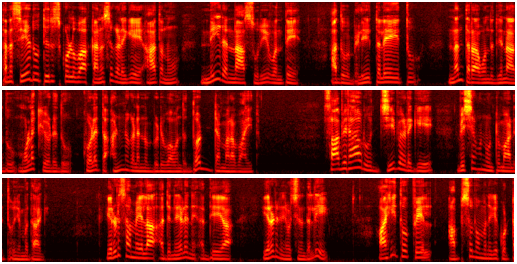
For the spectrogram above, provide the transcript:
ತನ್ನ ಸೇಡು ತೀರಿಸಿಕೊಳ್ಳುವ ಕನಸುಗಳಿಗೆ ಆತನು ನೀರನ್ನು ಸುರಿಯುವಂತೆ ಅದು ಬೆಳೆಯುತ್ತಲೇ ಇತ್ತು. ನಂತರ ಒಂದು ದಿನ ಅದು ಮೊಳಕೆಯೊಡೆದು ಕೊಳೆತ ಹಣ್ಣುಗಳನ್ನು ಬಿಡುವ ಒಂದು ದೊಡ್ಡ ಮರವಾಯಿತು. ಸಾವಿರಾರು ಜೀವಗಳಿಗೆ ವಿಷವನ್ನುಂಟು ಮಾಡಿತು ಎಂಬುದಾಗಿ. ಎರಡು ಸಮಯಲ ಹದಿನೇಳನೇ ಅಧ್ಯಾಯ ಎರಡನೇ ವಚನದಲ್ಲಿ ಅಹಿತೋಫೇಲ್ ಅಬ್ಸಲೋಮನಿಗೆ ಕೊಟ್ಟ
